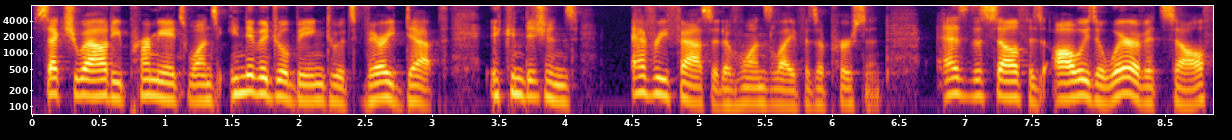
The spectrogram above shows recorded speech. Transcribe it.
sexuality permeates one's individual being to its very depth. It conditions every facet of one's life as a person. As the self is always aware of itself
